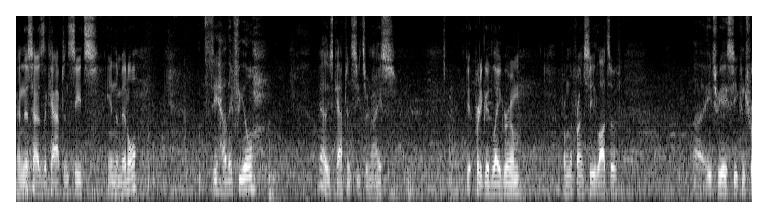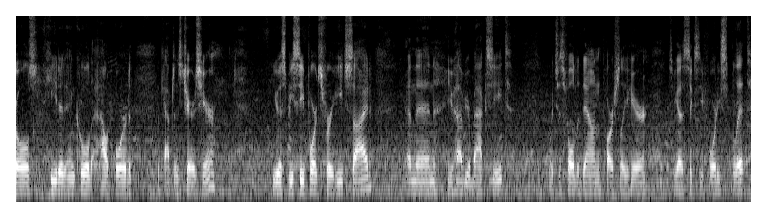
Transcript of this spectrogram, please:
And this has the captain seats in the middle. Let's see how they feel. Yeah, these captain seats are nice. Get pretty good leg room from the front seat. Lots of uh, HVAC controls, heated and cooled outboard captain's chairs here. USB-C ports for each side. And then you have your back seat, which is folded down partially here. So you got a 60-40 split,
